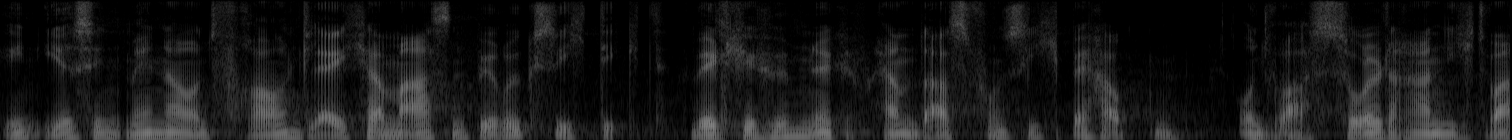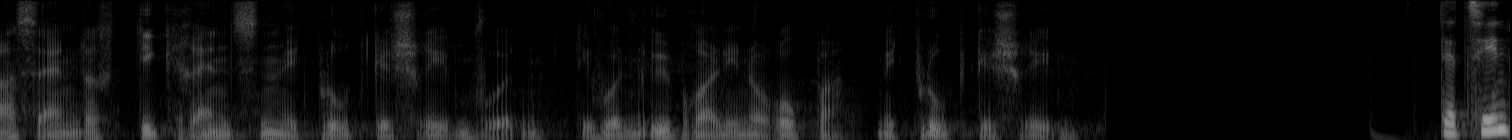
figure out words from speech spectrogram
In ihr sind Männer und Frauen gleichermaßen berücksichtigt. Welche Hymne kann das von sich behaupten? Und was soll daran nicht wahr sein, dass die Grenzen mit Blut geschrieben wurden? Die wurden überall in Europa mit Blut geschrieben. Der 10.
